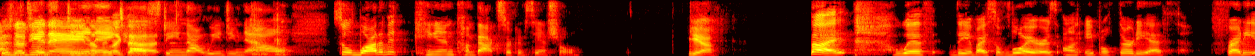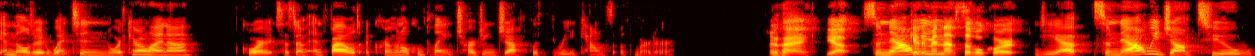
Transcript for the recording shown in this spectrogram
There's no DNA, nothing like that. testing that we do now. So a lot of it can come back circumstantial. Yeah. But with the advice of lawyers, on April 30th, Freddie and Mildred went to North Carolina court system and filed a criminal complaint charging Jeff with three counts of murder. Okay. Yep. So now Get him in that civil court. Yep. So now we jump to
